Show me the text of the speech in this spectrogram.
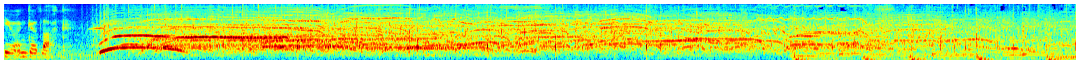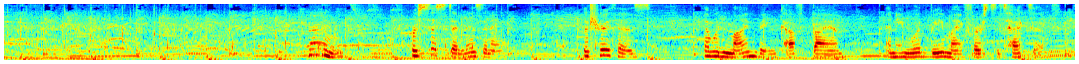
you and good luck. Hmm. Persistent, isn't he? The truth is, I wouldn't mind being cuffed by him, and he would be my first detective.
